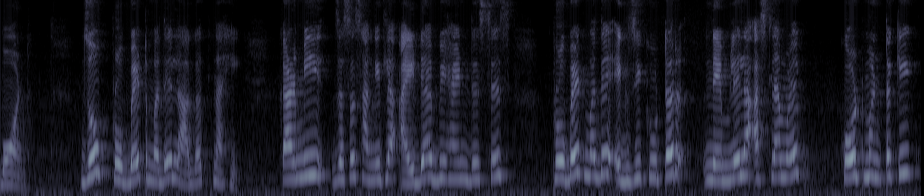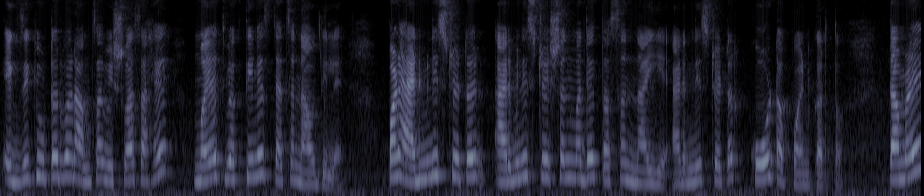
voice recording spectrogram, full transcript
बॉन्ड जो प्रोबेटमध्ये लागत नाही. कारण मी जसं सांगितलं आयडिया बिहाइंड दिस इज प्रोबेटमध्ये एक्झिक्युटर नेमलेला असल्यामुळे कोर्ट म्हणतं की एक्झिक्युटरवर आमचा विश्वास आहे. मयत व्यक्तीनेच त्याचं नाव दिलं आहे पण ॲडमिनिस्ट्रेटर ॲडमिनिस्ट्रेशनमध्ये तसं नाही आहे ॲडमिनिस्ट्रेटर कोर्ट अपॉइंट करतं. त्यामुळे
